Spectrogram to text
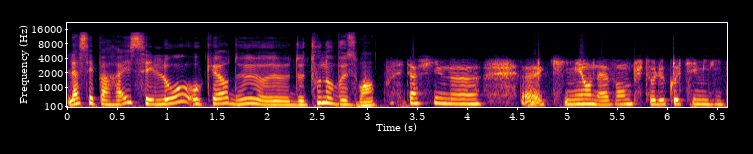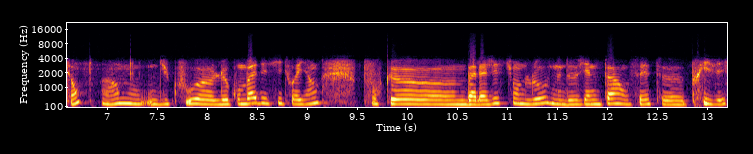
Là, c'est pareil, c'est l'eau au cœur de, euh, de tous nos besoins. C'est un film euh, euh, qui met en avant plutôt le côté militant, hein. du coup le combat des citoyens pour que bah, la gestion de l'eau ne devienne pas en fait privée,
